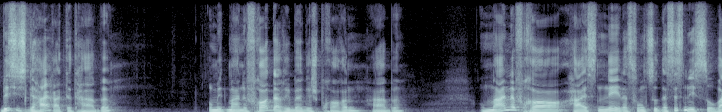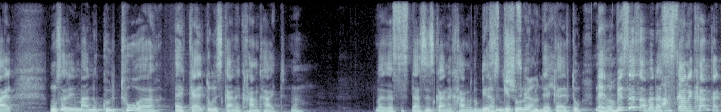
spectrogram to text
Bis ich geheiratet habe und mit meiner Frau darüber gesprochen habe. Und meine Frau heißt, nee, das, funktioniert, das ist nicht so. Weil, muss also in meiner Kultur, Erkältung ist keine Krankheit. Ne? Weil das ist, das ist keine Krankheit. Du gehst Das in die Schule mit. Erkältung. Nee, du bist es, aber das Ach ist so. keine Krankheit.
